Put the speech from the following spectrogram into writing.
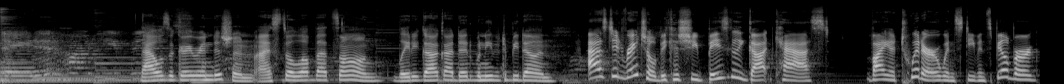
Ain't it hard keeping That was a great rendition. I still love that song. Lady Gaga did what needed to be done. As did Rachel, because she basically got cast via Twitter when Steven Spielberg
